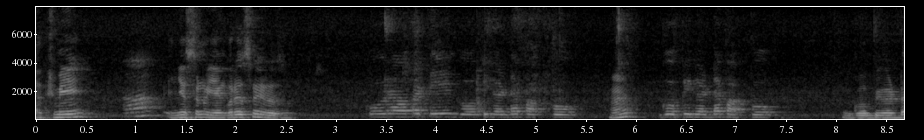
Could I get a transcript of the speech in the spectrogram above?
లక్ష్మి ఏం చేస్తున్నావు? ఏం కూర చేస్తున్నావు ఈరోజు? కూర ఒకటి గోపిగడ్డ పప్పు? గోపిగడ్డ పప్పు. గోపిగడ్డ?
